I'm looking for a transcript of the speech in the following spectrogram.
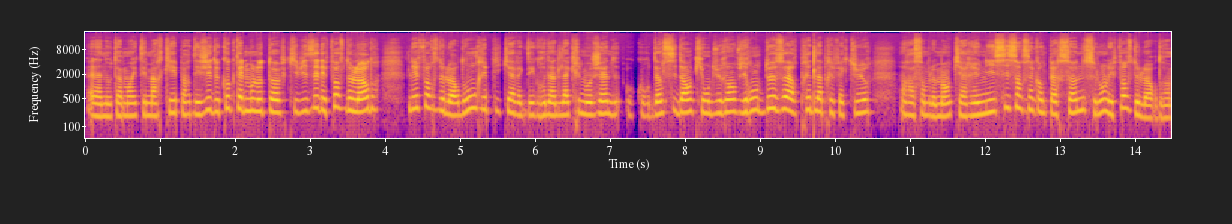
Elle a notamment été marquée par des jets de cocktails Molotov qui visaient les forces de l'ordre. Les forces de l'ordre ont répliqué avec des grenades lacrymogènes au cours d'incidents qui ont duré environ deux heures près de la préfecture. Un rassemblement qui a réuni 650 personnes selon les forces de l'ordre.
